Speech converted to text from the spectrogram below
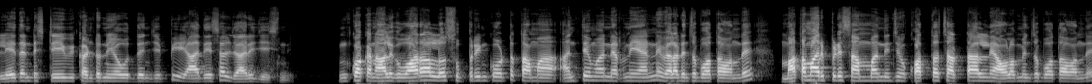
లేదంటే స్టే కంటిన్యూ అవుద్దని చెప్పి ఆదేశాలు జారీ చేసింది. ఇంకొక నాలుగు వారాల్లో సుప్రీంకోర్టు తమ అంతిమ నిర్ణయాన్ని వెల్లడించబోతా ఉంది. మత మార్పిడి సంబంధించిన కొత్త చట్టాలని అవలంబించబోతా ఉంది.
